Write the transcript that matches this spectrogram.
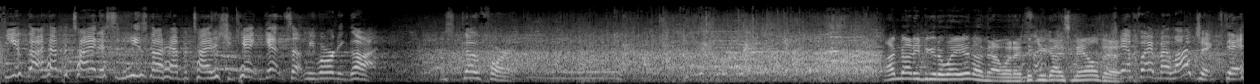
If you've got hepatitis and he's got hepatitis, you can't get something you've already got. Just go for it. I'm not even going to weigh in on that one. I think you guys nailed it. I Can't find my logic, Dan.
